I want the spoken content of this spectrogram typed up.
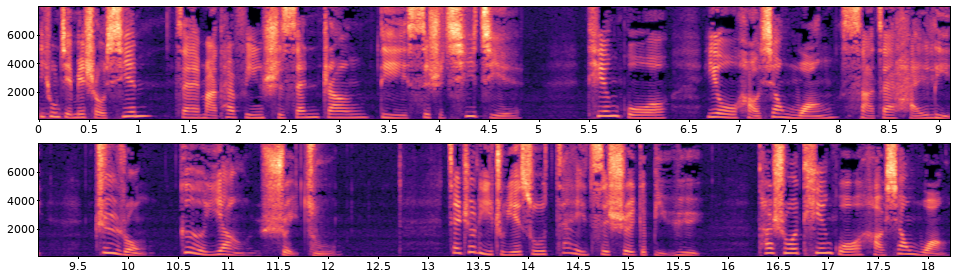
弟兄姐妹，首先。在马太福音十三章第四十七节，天国又好像网撒在海里，聚拢各样水族。在这里，主耶稣再一次设一个比喻，他说：“天国好像网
